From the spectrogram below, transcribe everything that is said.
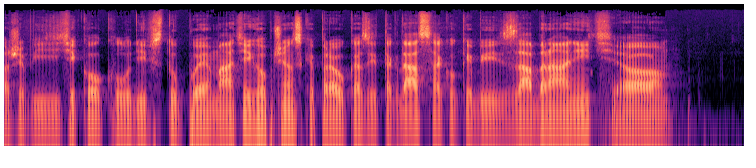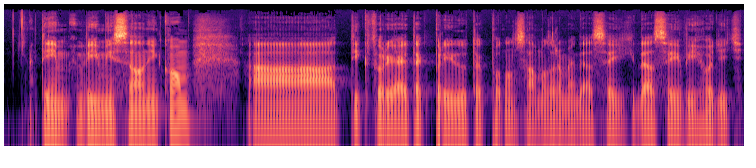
že vidíte, koľko ľudí vstupuje, máte ich občianske preukazy, tak dá sa ako keby zabrániť tým výmyselníkom a tí, ktorí aj tak prídu, tak potom samozrejme dá sa ich, dá sa ich vyhodiť.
